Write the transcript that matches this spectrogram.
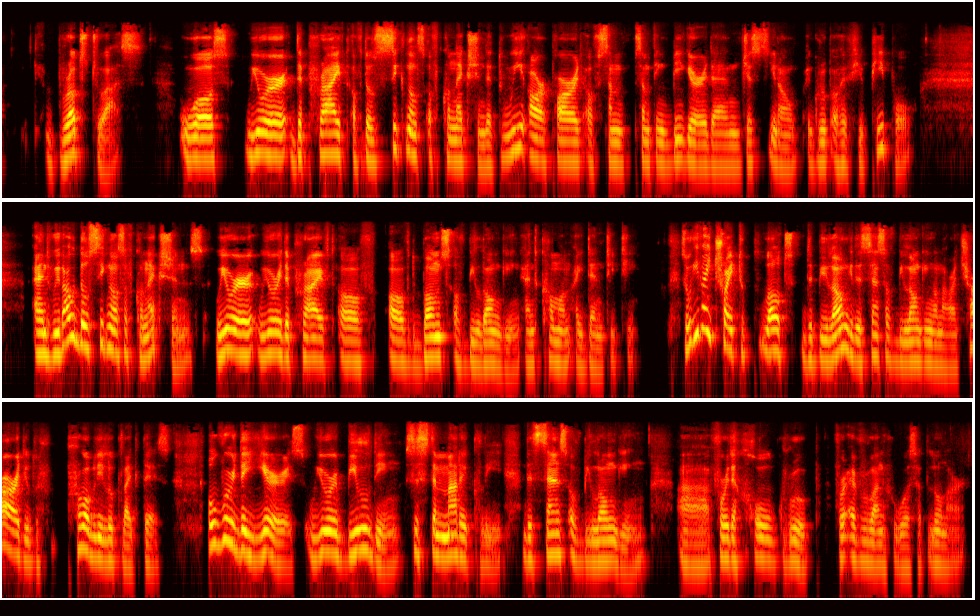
brought to us was we were deprived of those signals of connection that we are part of some something bigger than just you know a group of a few people and without those signals of connections we were we were deprived of of the bonds of belonging and common identity so if I try to plot the belonging, the sense of belonging on our chart, it would probably look like this. Over the years, we were building systematically the sense of belonging uh, for the whole group, for everyone who was at Lunar.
